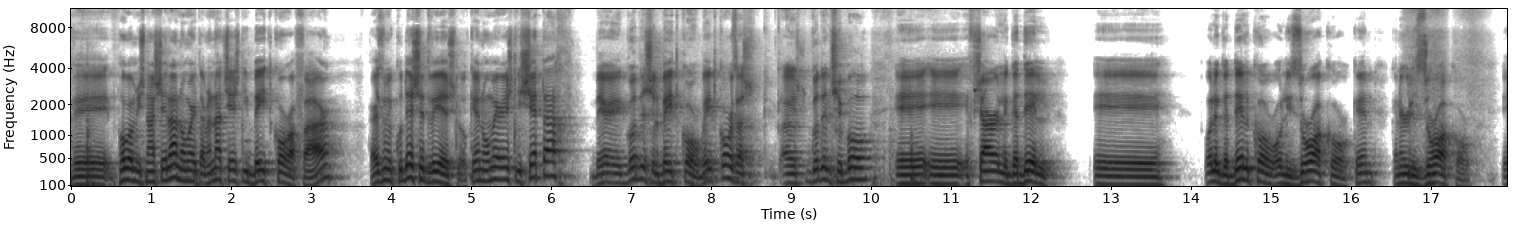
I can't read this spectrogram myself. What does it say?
ופה במשנה שלנו אומרת על מנת שיש לי בית קור עפר, הרי זו מקודשת ויש לו, כן? הוא אומר יש לי שטח בגודל של בית קור, בית קור זה הגודל שבו אפשר לגדל או לגדל קור או לזרוע קור, כן? כנראה לזרוע קור. אה,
